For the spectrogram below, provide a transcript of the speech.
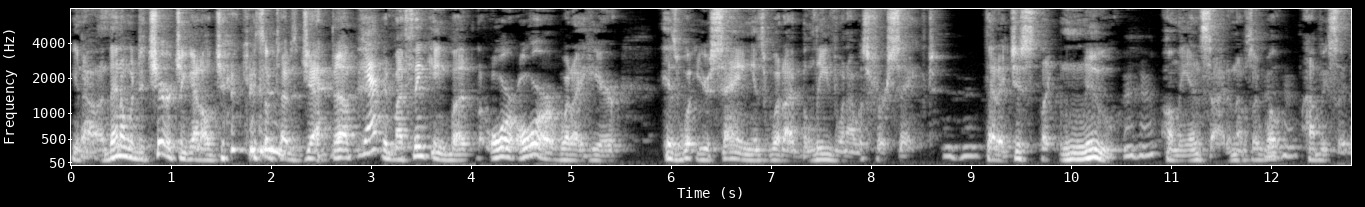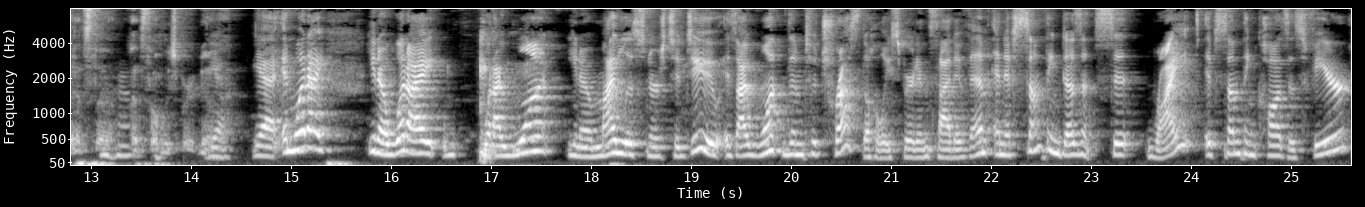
You know, Yes. and then I went to church and got all jacked, sometimes jacked up Yeah. in my thinking, but or or what I hear is what you're saying is what I believed when I was first saved. hmm That I just like knew hmm on the inside. And I was like, well, Mhm. obviously that's the Mhm. that's the Holy Spirit doing yeah that. yeah and what i you know what i what i want you know my listeners to do is i want them to trust the holy spirit inside of them and if something doesn't sit right if something causes fear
